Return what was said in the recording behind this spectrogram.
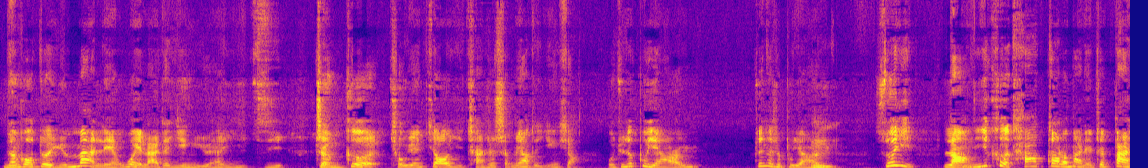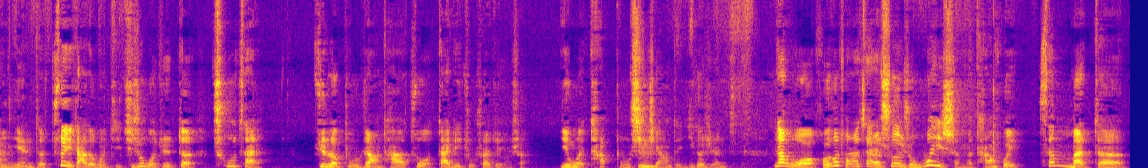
能够对于曼联未来的引援以及整个球员交易产生什么样的影响？我觉得不言而喻，真的是不言而喻。所以，朗尼克他到了曼联这半年的最大的问题，其实我觉得出在。俱乐部让他做代理主帅这件事儿，因为他不是这样的一个人。那我回过头来再来说一说，为什么他会这么的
